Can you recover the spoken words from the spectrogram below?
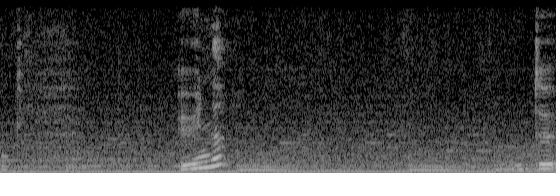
Donc une deux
